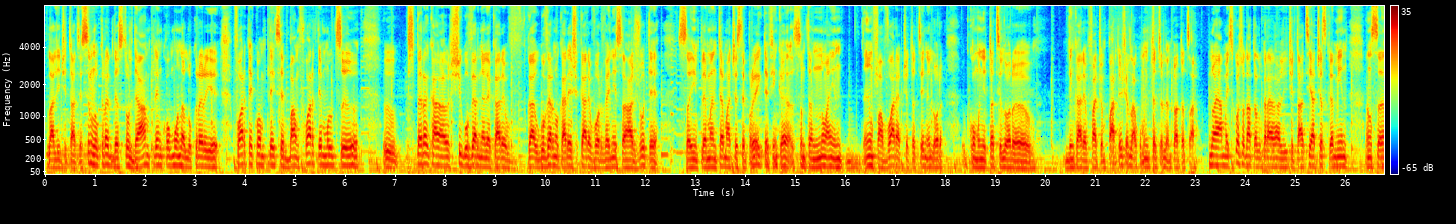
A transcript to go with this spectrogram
la licitație. Sunt lucrări destul de ample în comună, lucrări foarte complexe, bani foarte mulți. Uh, uh, sperăm ca și guvernele care, ca guvernul care și care vor veni să ajute să implementăm aceste proiecte, fiindcă sunt numai în, în favoarea cetățenilor, comunităților din care facem parte și la comunitățile în toată țara. Noi am mai scos odată lucrarea la licitație, acest cămin însă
